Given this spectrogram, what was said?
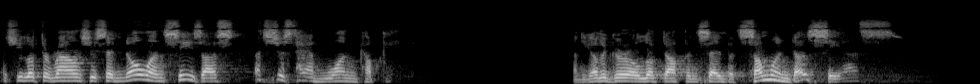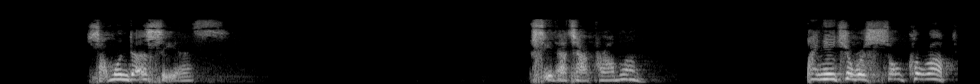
and she looked around. She said, no one sees us. Let's just have one cupcake. And the other girl looked up and said, but someone does see us. Someone does see us. See, that's our problem. By nature, we're so corrupt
